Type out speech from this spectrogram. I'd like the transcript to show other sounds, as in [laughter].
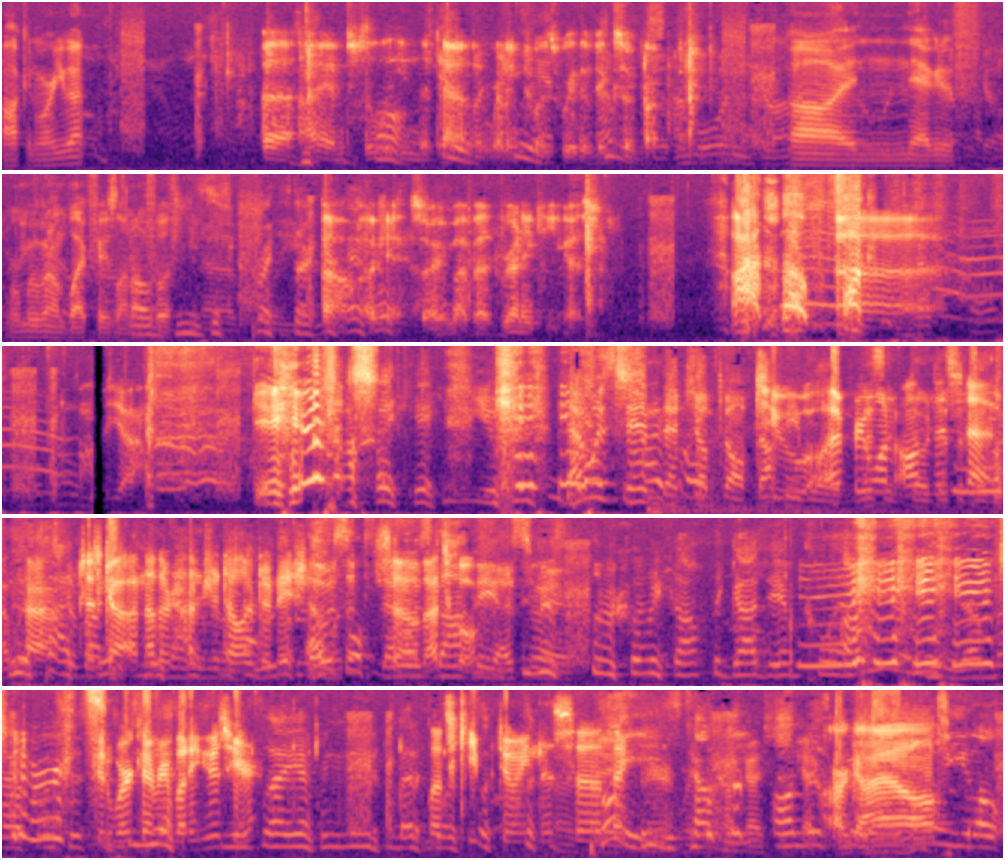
Hawken, where are you at? Uh, I am still in the town and running towards where the Vix Uh, negative. We're moving on Black Phase Line on Oh foot. Jesus Christ! our Oh, okay, sorry, my bad. Running to you guys. Ah! Oh, fuck! Uh, yeah. [laughs] I. [laughs] That was [laughs] him that jumped off. Not To everyone Listen, on don't this just- net, uh, just got another hundred dollar donation. That was, that so was that's cool. me, I swear. just threw me off the goddamn cliff. Good work, everybody who's here. Yes, I am in need of medical Let's keep doing this uh, thing. Please tell me on this Argyle. video,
